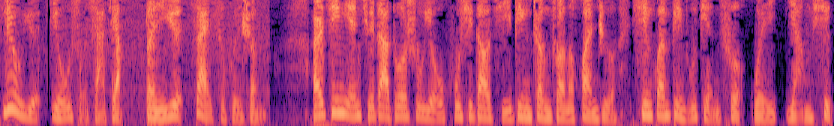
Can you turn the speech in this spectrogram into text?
六月有所下降，本月再次回升。而今年绝大多数有呼吸道疾病症状的患者，新冠病毒检测为阳性。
